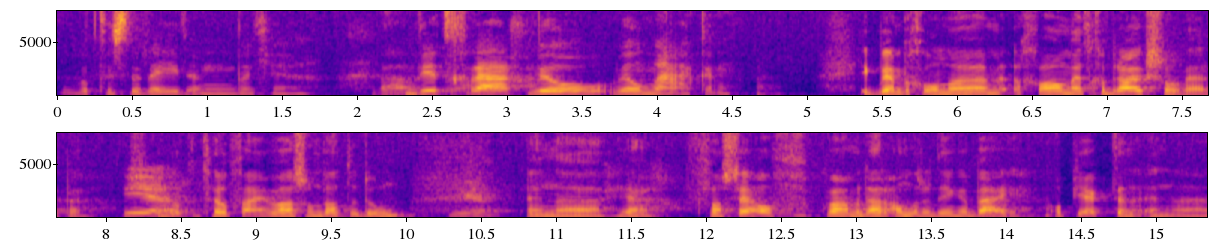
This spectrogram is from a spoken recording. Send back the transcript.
wat is de reden dat je Waar? dit graag wil, wil maken? Ik ben begonnen gewoon met gebruiksvoorwerpen. Dus omdat het heel fijn was om dat te doen. En eh, ja, vanzelf kwamen daar andere dingen bij. Objecten en eh,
